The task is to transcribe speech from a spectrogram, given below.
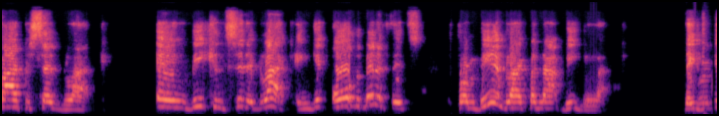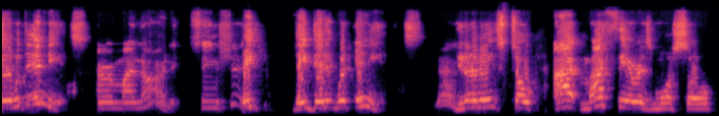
5% Black and be considered Black and get all the benefits from being Black, but not be Black. They did it with the Indians. Term minority. Same shit. They, they did it with Indians. Yeah. You know what I mean? So I my fear is more so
